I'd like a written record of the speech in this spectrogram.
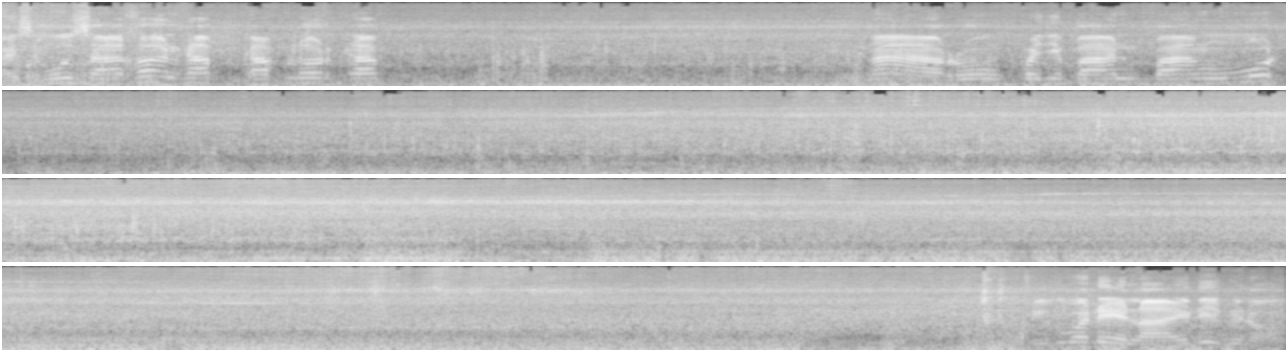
ไปสมุทรสาครครับกลับรถครับ หน้าโรงพยาบาลบางมดถือว่าได้หลายได้วยพี่น้อง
